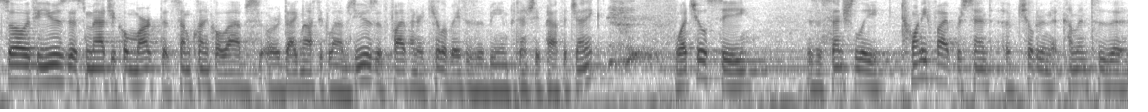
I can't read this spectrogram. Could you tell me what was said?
So if you use this magical mark that some clinical labs or diagnostic labs use of 500 kilobases of being potentially pathogenic, what you'll see is essentially 25% of children that come into the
